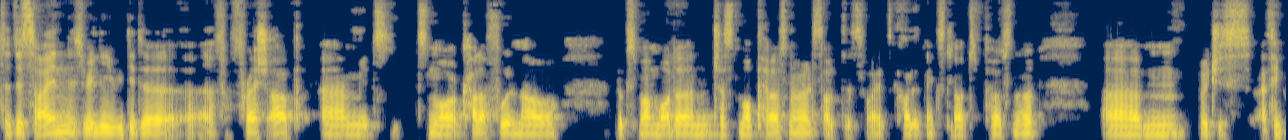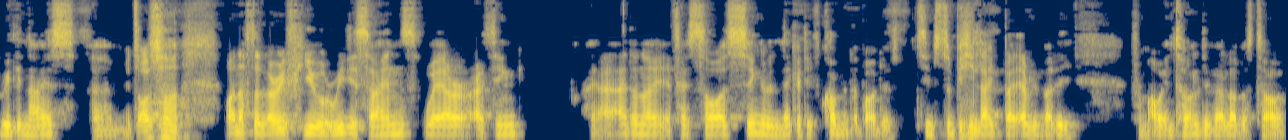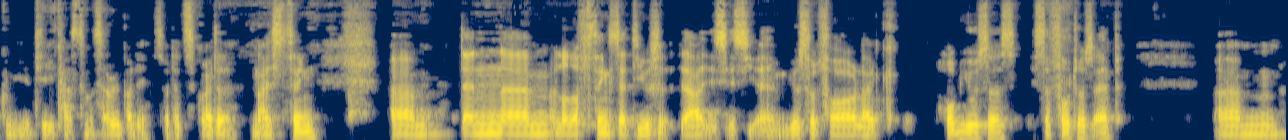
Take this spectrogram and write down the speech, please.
the design is really, we did a, a fresh up. Um, it's, it's more colorful now looks more modern, just more personal. So that's why it's called it Nextcloud Personal, um, which is, I think, really nice. Um, it's also one of the very few redesigns where I think, I, I, don't know if I saw a single negative comment about it. it seems to be liked by everybody from our internal developers to our community, customers, everybody. So that's quite a nice thing. Um, then um, a lot of things that use uh, is, is um, useful for like home users is the Photos app. Um,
